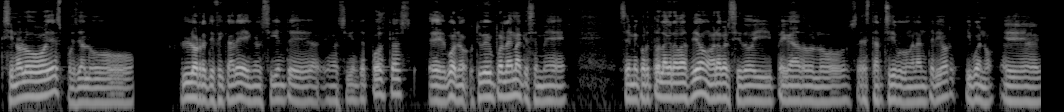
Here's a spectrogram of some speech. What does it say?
si no lo es, pues ya lo, lo rectificaré en el siguiente en el siguiente podcast. Eh, bueno tuve un problema que se me se me cortó la grabación ahora a ver si doy pegado los este archivo con el anterior. Y bueno eh,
